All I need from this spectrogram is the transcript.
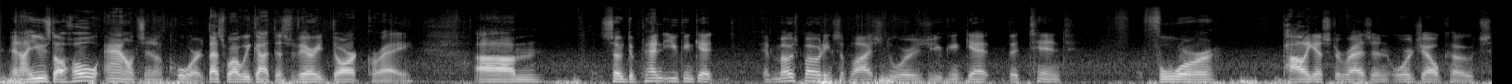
and I used a whole ounce in a quart. That's why we got this very dark gray. Um, so depend, you can get, at most boating supply stores, you can get the tint for polyester resin or gel coats.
